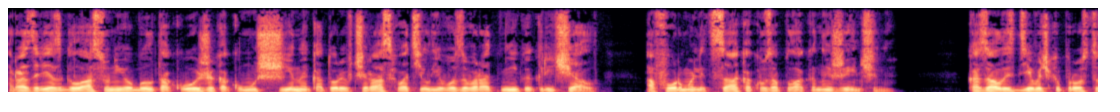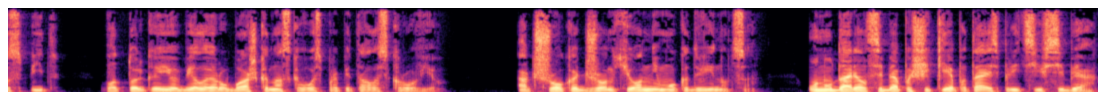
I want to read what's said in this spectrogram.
Разрез глаз у нее был такой же, как у мужчины, который вчера схватил его за воротник и кричал, а форма лица, как у заплаканной женщины. Казалось, девочка просто спит, вот только ее белая рубашка насквозь пропиталась кровью. От шока Джон Хён не мог двинуться. Он ударил себя по щеке, пытаясь прийти в себя.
